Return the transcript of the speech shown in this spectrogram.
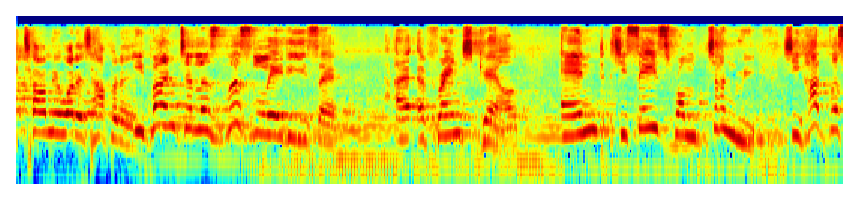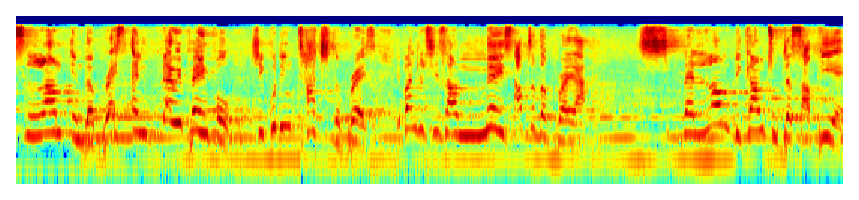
Tell me what is happening. Evangelist, this lady is a, a, a French girl, and she says from January she had this lump in the breast and very painful. She couldn't touch the breast. Evangelist, she's amazed after the prayer. she- the lump began to disappear.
